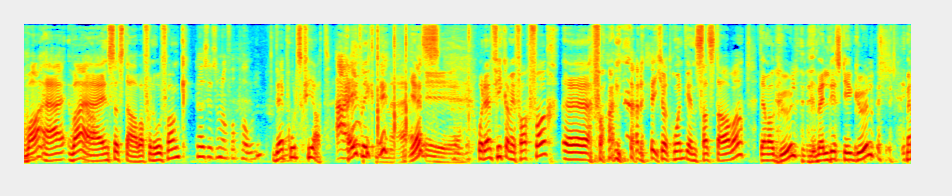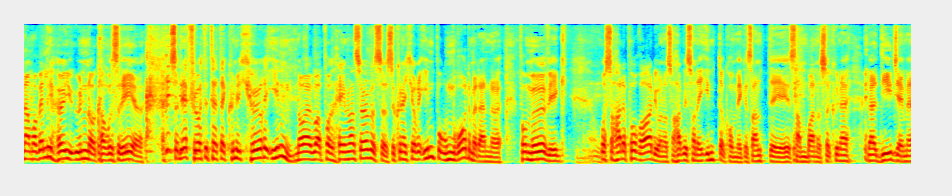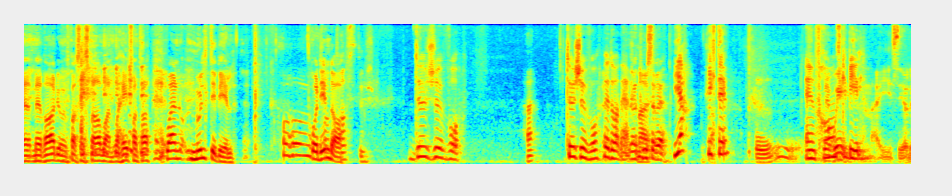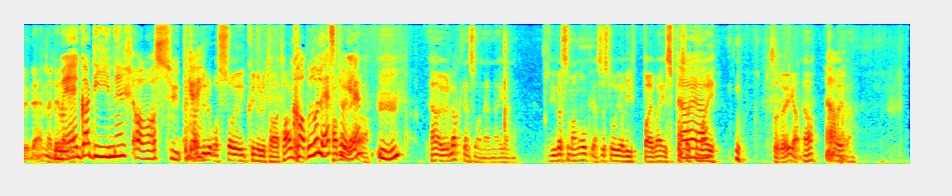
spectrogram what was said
Hva er, hva er en Sastava for noe, Frank? Det høres ut som noe fra Polen. Det er polsk Fiat. Er? Helt riktig. Yes. Og den fikk av min farfar. Uh, for han hadde kjørt rundt i en Sastava. Den var gul. Veldig stygg gul. Men han var veldig høy under karosseriet. Så det førte til at jeg kunne kjøre inn når jeg var på heimevernsøvelse, så kunne jeg kjøre inn på området med denne, på Møvig. Og så hadde jeg på radioen, og så hadde vi sånne intercom ikke sant, i sambandet. Så kunne jeg være DJ med, med radioen fra Sastavaen. Det var helt fantastisk. Det var en multibil. Og din, da? Fantastisk. De Jevaux. Hæ? De Jevaux, vet du hva det er? Nei. Ja, riktig. En fransk bil. Nei, sier du det? Men det var Med gardiner, det var supergøy. Hadde du også, kunne du ta tak i? Kabriolet, selvfølgelig. Mm. Jeg har ødelagt en sånn en gang. Vi var så mange opp der, så sto vi og vippa i veis på 17. Ja, ja. mai. så røyk han. Ja, Ja.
